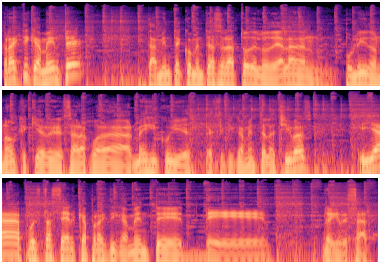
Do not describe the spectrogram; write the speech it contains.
Prácticamente también te comenté hace rato de lo de Alan Pulido, ¿no? Que quiere regresar a jugar a México y específicamente a las Chivas. Y ya pues está cerca prácticamente de regresar.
